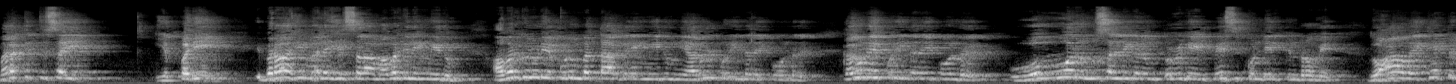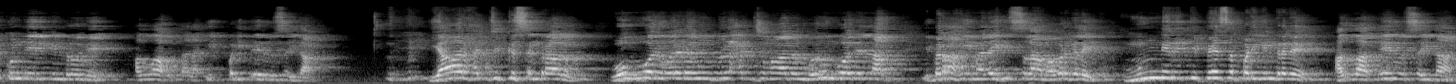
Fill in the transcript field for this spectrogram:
வடக்கு திசை. எப்படி? இப்ராஹிம் அலைஹிஸ்ஸலாம் அவர்களின் மீதும் அவர்களுடைய குடும்பத்தார்களின் மீதும் நீ அருள் புரிந்ததை போன்று கருணை புரிந்ததை போன்று ஒவ்வொரு முசல்லிகளும் தொழுகையில் பேசிக் கொண்டிருக்கின்றோமே துவாவை கேட்டுக் கொண்டிருக்கின்றோமே. அல்லாஹ் தஆலா இப்படி தேர்வு செய்தான். யார் ஹஜ்ஜுக்கு சென்றாலும் ஒவ்வொரு வருடமும் துல்ஹஜ் மாதம் வரும்போதெல்லாம் இப்ராஹிம் அலைஹிஸ்ஸலாம் அவர்களை முன்னிறுத்தி பேசப்படுகின்றதே. அல்லாஹ் தேர்வு செய்தான்.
